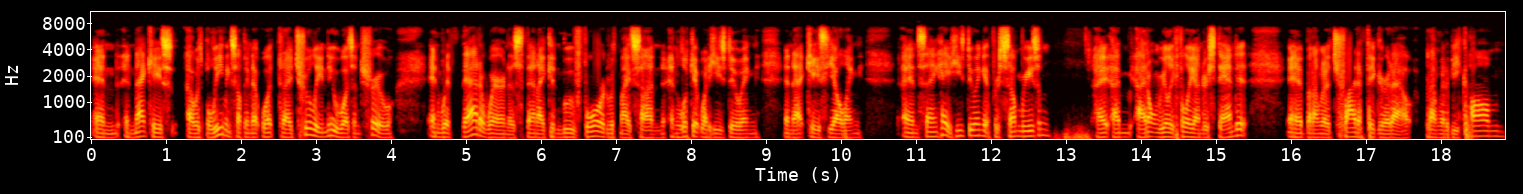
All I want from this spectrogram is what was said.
And in that case, I was believing something that what that I truly knew wasn't true. And with that awareness, then I could move forward with my son and look at what he's doing. In that case, yelling and saying, "Hey, he's doing it for some reason. I I'm, I don't really fully understand it, and, but I'm going to try to figure it out. But I'm going to be calm.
